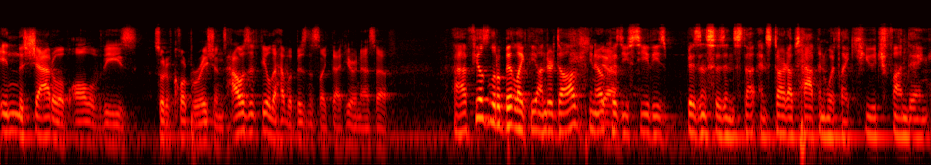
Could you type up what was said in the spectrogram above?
in the shadow of all of these sort of corporations. How does it feel to have a business like that here in SF? Uh, it feels a little bit like the underdog, you know, Yeah. because you see these businesses and, and startups happen with like huge funding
